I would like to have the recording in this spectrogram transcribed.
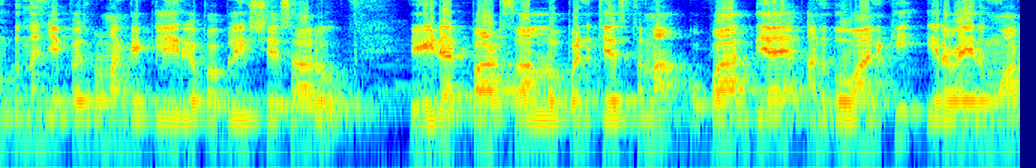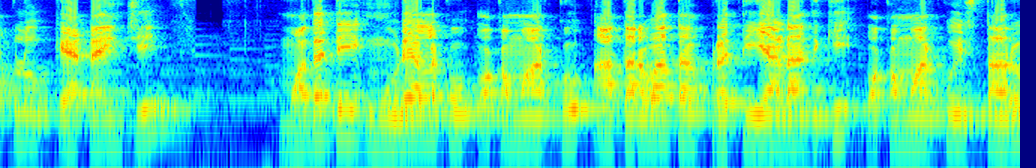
ఉంటుందని చెప్పేసి కూడా మనకి క్లియర్గా పబ్లిష్ చేశారు. ఎయిడెడ్ పాఠశాలలో పనిచేస్తున్న ఉపాధ్యాయ అనుభవానికి ఇరవై ఐదు మార్కులు కేటాయించి మొదటి మూడేళ్ళకు ఒక మార్కు ఆ తర్వాత ప్రతి ఏడాదికి ఒక మార్కు ఇస్తారు.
